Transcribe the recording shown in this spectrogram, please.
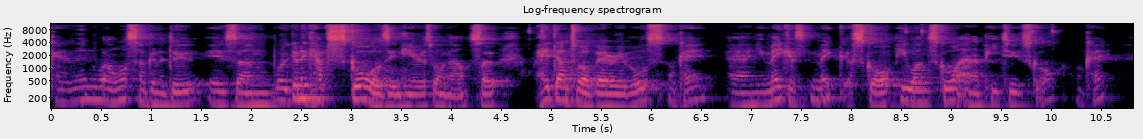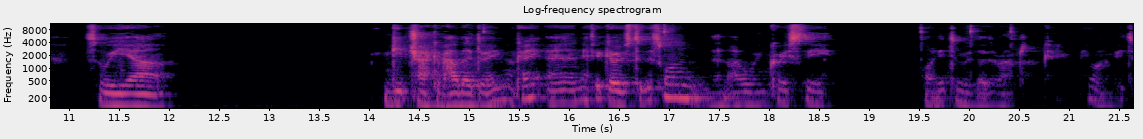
Okay, and then what I'm also going to do is um, we're going to have scores in here as well now. So head down to our variables, okay, and you make a make a score, P1 score and a P2 score. Okay, so we uh, keep track of how they're doing. Okay, and if it goes to this one, then I will increase the. Oh, I need to move those around. Okay, P1 and P2.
